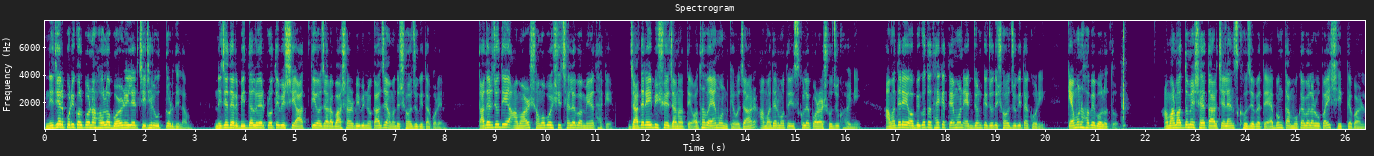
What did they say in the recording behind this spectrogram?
নিজের পরিকল্পনা হলো বর্ণিলের চিঠির উত্তর দিলাম। নিজেদের বিদ্যালয়ের প্রতিবেশী আত্মীয় যারা বাসার বিভিন্ন কাজে আমাদের সহযোগিতা করেন। তাদের যদি আমার সমবয়সী ছেলে বা মেয়ে থাকে, যাদের এই বিষয়ে জানাতে অথবা এমন কেউ যার আমাদের মতো স্কুলে পড়ার সুযোগ হয়নি, আমাদের এই অভিজ্ঞতা থেকে তেমন একজনকে যদি সহযোগিতা করি, কেমন হবে বলো তো? আমার মাধ্যমে সে তার চ্যালেঞ্জ খুঁজে পেতে এবং তা মোকাবেলার উপায় শিখতে পারল।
